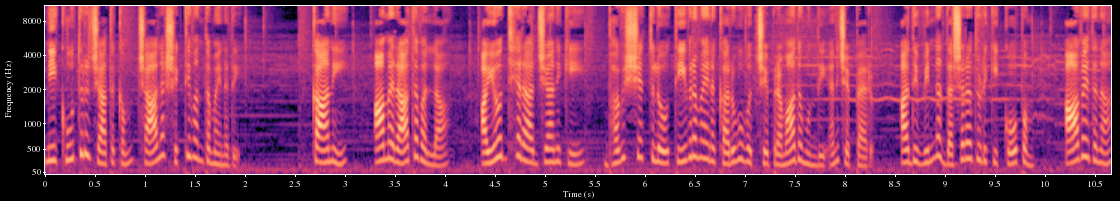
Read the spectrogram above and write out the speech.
నీ కూతురు జాతకం చాలా శక్తివంతమైనది. కాని ఆమె రాత వల్ల అయోధ్య రాజ్యానికి భవిష్యత్తులో తీవ్రమైన కరువు వచ్చే ప్రమాదముంది అని చెప్పారు. అది విన్న దశరథుడికి కోపం ఆవేదన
